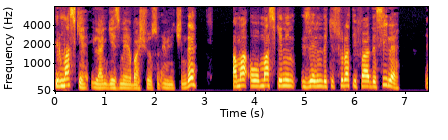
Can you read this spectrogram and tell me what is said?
bir maske ile gezmeye başlıyorsun evin içinde. Ama o maskenin üzerindeki surat ifadesiyle e,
